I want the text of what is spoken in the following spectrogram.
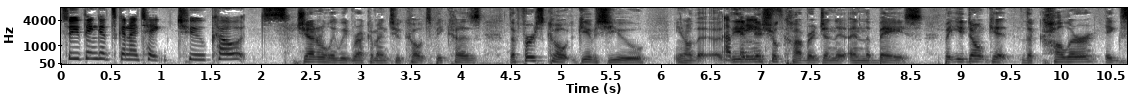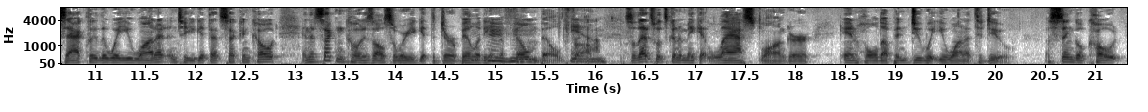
so you think it's going to take two coats? Generally, we'd recommend two coats because the first coat gives you, you know, the, the initial coverage and the and the base, but you don't get the color exactly the way you want it until you get that second coat. And the second coat is also where you get the durability and the film mm-hmm. build from. Yeah. So that's what's going to make it last longer and hold up and do what you want it to do. A single coat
